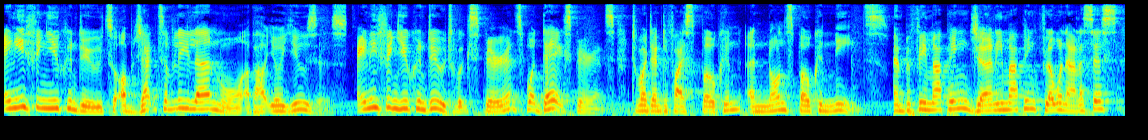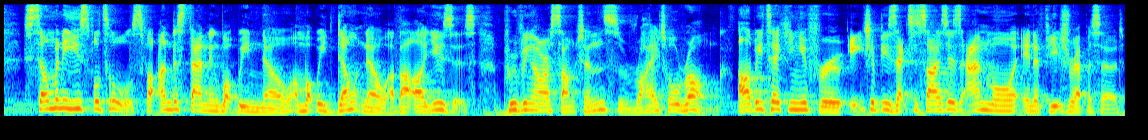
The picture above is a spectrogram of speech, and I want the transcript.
anything you can do to objectively learn more about your users. Anything you can do to experience what they experience, to identify spoken and non spoken needs. Empathy mapping, journey mapping, flow analysis, so many useful tools for understanding what we know and what we don't know about our users, proving our assumptions right or wrong. I'll be taking you through each of these exercises and more in a future episode,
